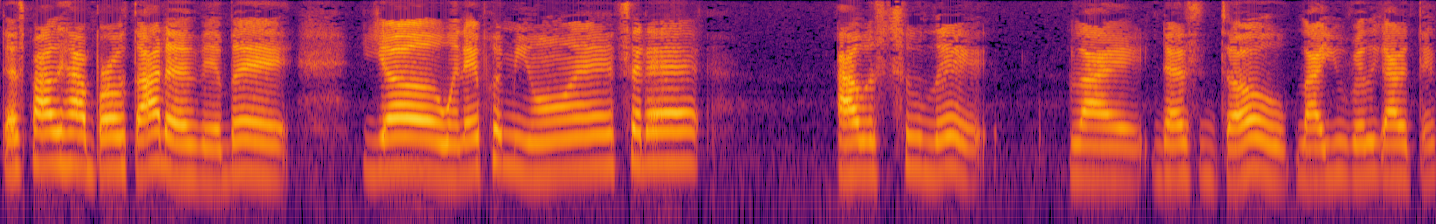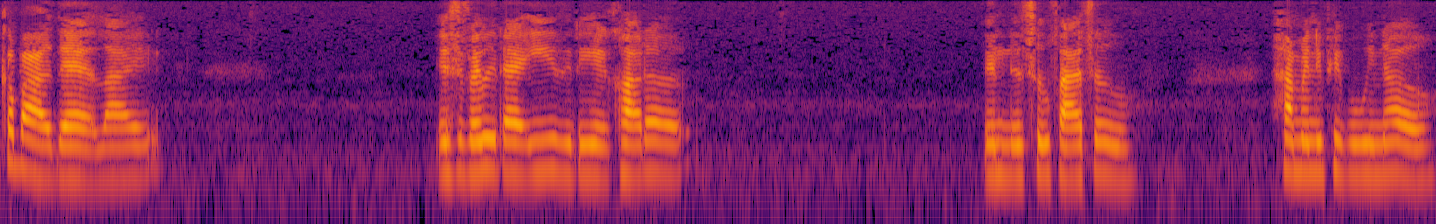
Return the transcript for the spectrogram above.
that's probably how bro thought of it, but yo, when they put me on to that, I was too lit. Like that's dope. Like you really got to think about that. Like it's really that easy to get caught up. in the 252? How many people we know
